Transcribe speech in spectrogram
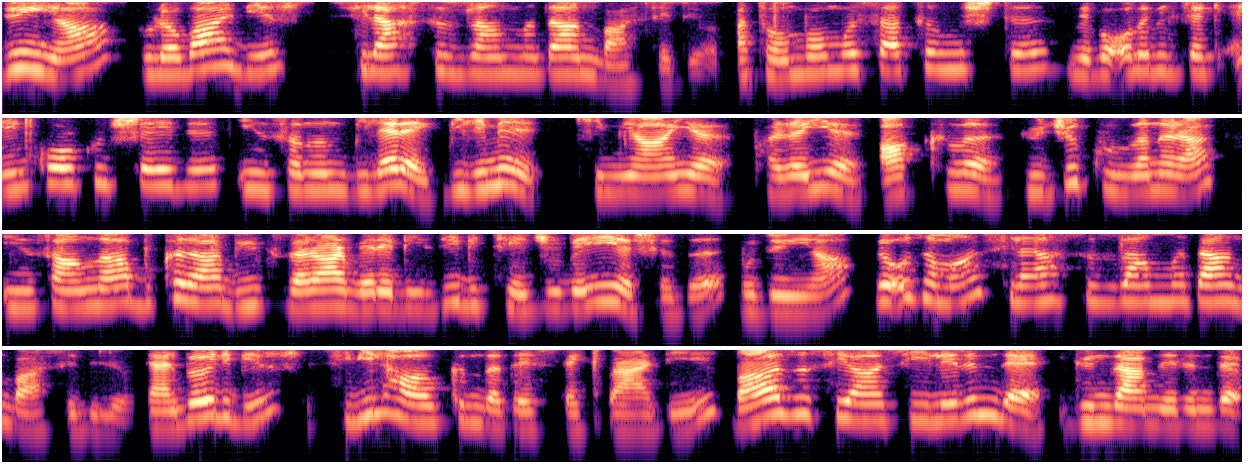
dünya global bir silahsızlanmadan bahsediyor. Atom bombası atılmıştı ve bu olabilecek en korkunç şeydi. İnsanın bilerek bilimi kimyayı, parayı, aklı, gücü kullanarak insanlığa bu kadar büyük zarar verebildiği bir tecrübeyi yaşadı bu dünya ve o zaman silahsızlanmadan bahsediliyor. Yani böyle bir sivil halkın da destek verdiği, bazı siyasilerin de gündemlerinde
